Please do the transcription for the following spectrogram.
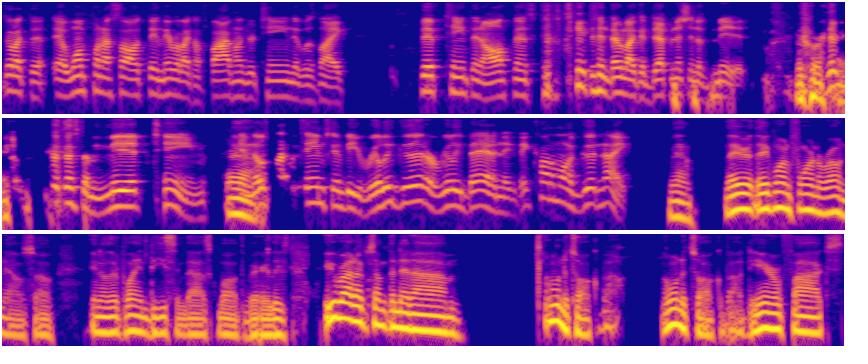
they're like the at one point I saw a thing they were like a 500 team that was like 15th in offense, 15th, and they were like the definition of mid. Right. That's a mid team. Yeah. And those type of teams can be really good or really bad, and they, they caught them on a good night. Yeah. They're they've won four in a row now. So, you know, they're playing decent basketball at the very least. You brought up something that um I want to talk about. I want to talk about De'Aaron Fox,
